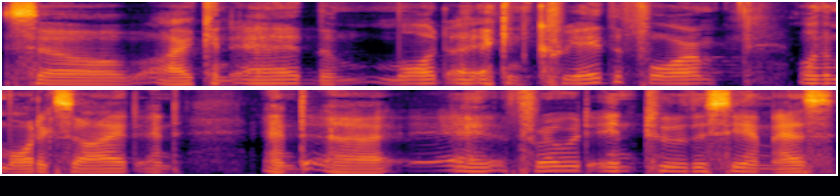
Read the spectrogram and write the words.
So I can add the mod, I can create the form on the Mautic side and and uh, throw it into the CMS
